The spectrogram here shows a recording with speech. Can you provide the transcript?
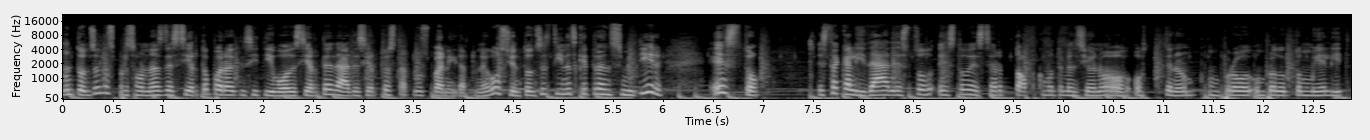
entonces las personas de cierto poder adquisitivo, de cierta edad, de cierto estatus van a ir a tu negocio. Entonces tienes que transmitir esto, esta calidad, esto, esto de ser top, como te menciono, o, tener un, producto muy elite.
